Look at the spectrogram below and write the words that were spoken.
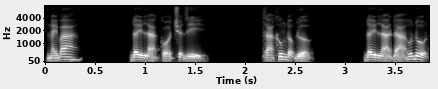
Này ba, đây là có chuyện gì? Ta không động được. Đây là đá hỗn độn.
